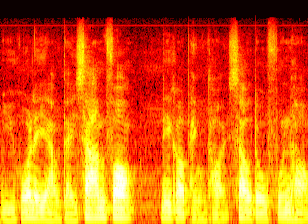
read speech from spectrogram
如果你由第三方呢個平台收到款項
